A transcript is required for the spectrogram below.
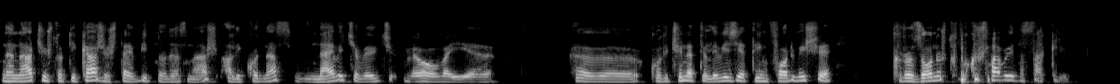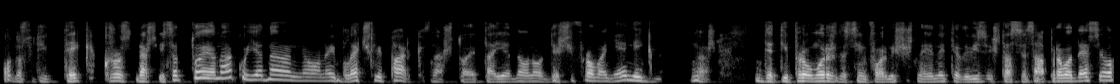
na način što ti kaže šta je bitno da znaš, ali kod nas najveća već, ovaj, e, e, količina televizije te informiše kroz ono što pokušavaju da sakriju. Odnosno ti tek kroz, znaš, i sad to je onako jedan onaj Bletchley Park, znaš, to je ta jedna ono dešifrovanje enigme, znaš, gde ti prvo moraš da se informišeš na jednoj televiziji šta se zapravo desilo,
